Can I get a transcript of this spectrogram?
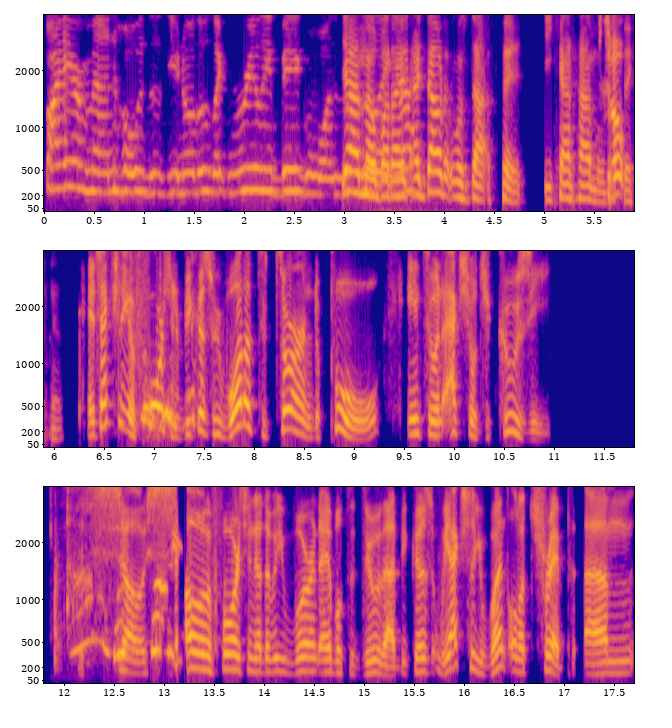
fireman hoses. You know, those like really big ones. Yeah, no, are, but I, I doubt it was that thick. He can't handle So- the thickness. It's actually unfortunate because we wanted to turn the pool into an actual jacuzzi. It's so so unfortunate that we weren't able to do that because we actually went on a trip um,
